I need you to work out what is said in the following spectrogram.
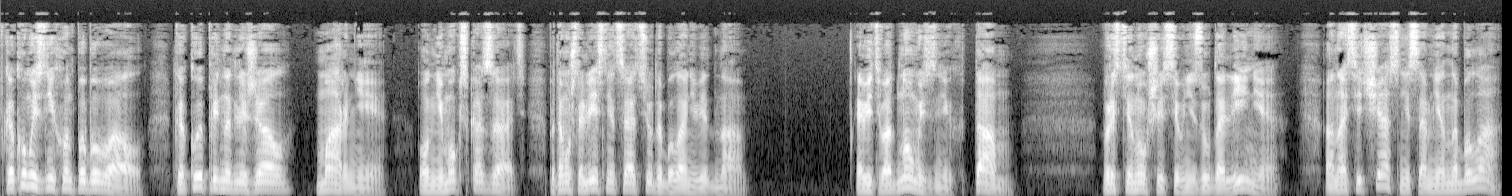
В каком из них он побывал, какой принадлежал Марнии, он не мог сказать, потому что лестница отсюда была не видна. А ведь в одном из них, там, в растянувшейся внизу долине, она сейчас, несомненно, была.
